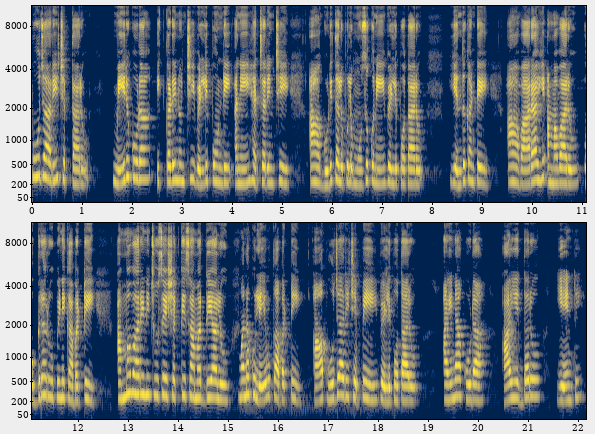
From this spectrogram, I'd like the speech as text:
పూజారి చెప్తారు. మీరు కూడా ఇక్కడి నుంచి వెళ్ళిపోండి అని హెచ్చరించి ఆ గుడి తలుపులు మూసుకుని వెళ్ళిపోతారు. ఎందుకంటే ఆ వారాహి అమ్మవారు ఉగ్రరూపిణి కాబట్టి అమ్మవారిని చూసే శక్తి సామర్థ్యాలు మనకు లేవు కాబట్టి ఆ పూజారి చెప్పి వెళ్ళిపోతారు. అయినా కూడా ఆ ఇద్దరు ఏంటి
